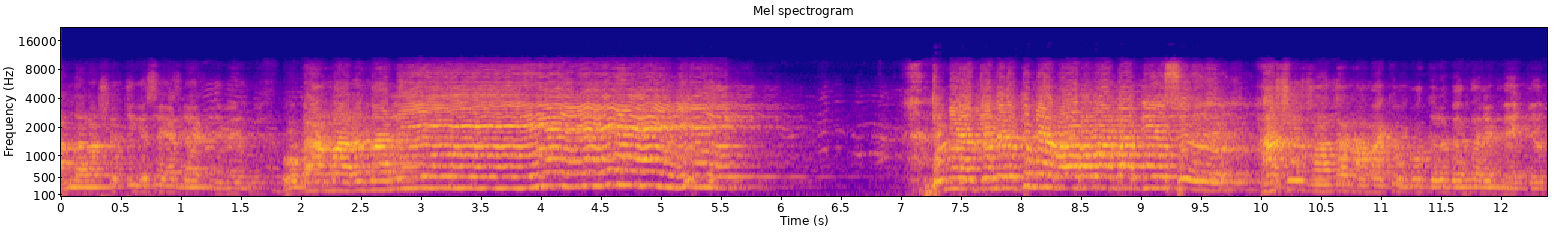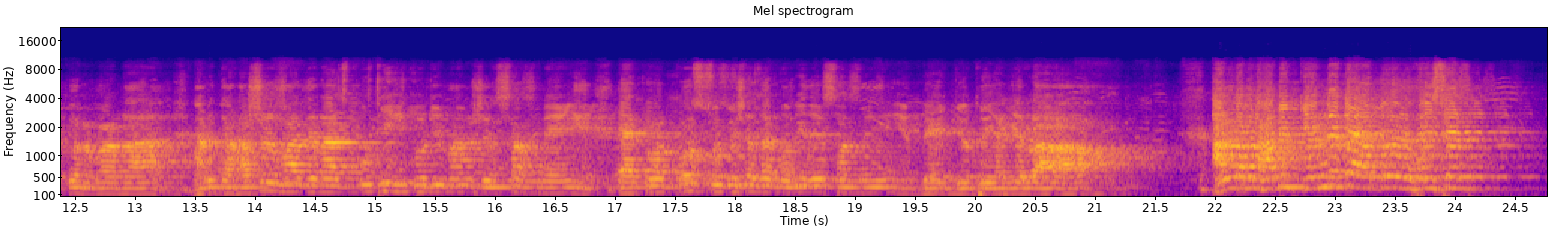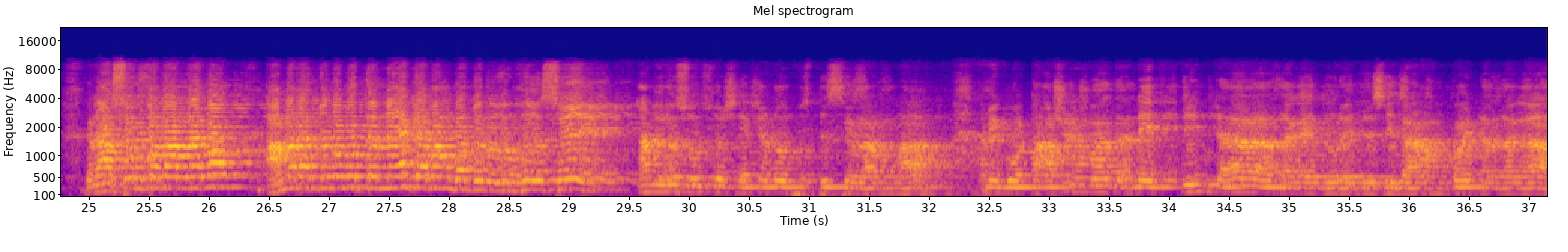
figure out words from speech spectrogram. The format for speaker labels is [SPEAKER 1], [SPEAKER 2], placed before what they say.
[SPEAKER 1] আল্লাহ ডাক দিবেন, ওগা আমার মালিক, দুনিয়ার জন্য তুমি আমার বাবা দিয়েছ। হাসুর মাদান আমাকে উম্মতের ব্যাপারে বেজ্জত করবা না। আমি তো হাসুর মাদান আজ কোটি কোটি মানুষের সামনে এক লক্ষ চব্বিশ হাজার নবীদের সামনে বেজ্জত হইয়া গেলাম। আল্লাহ হাবিব রাসুল বলার আমার একজন মধ্যে ন্যাক এবং হয়েছে। আমি রসুল তো সেখানে উপস্থিত ছিলাম না। আমি গোটা ময়দানে তিনটা জায়গায় কয়টা জায়গায়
